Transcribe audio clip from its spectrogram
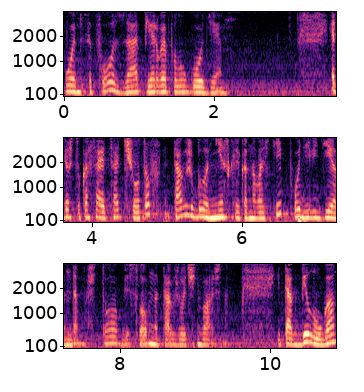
по МСФО за первое полугодие. Это что касается отчетов. Также было несколько новостей по дивидендам, что, безусловно, также очень важно. Итак, Белуга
